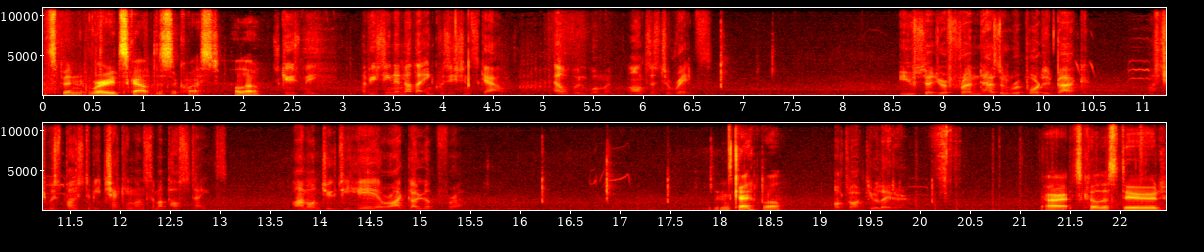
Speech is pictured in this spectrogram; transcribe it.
It's been worried scout. This is a quest. Hello. Excuse me, have you seen another Inquisition scout? Elven woman, answers to Ritts. You said your friend hasn't reported back? Well, she was supposed to be checking on some apostates. I'm on duty here, or I'd go look for her. Okay. Well. I'll talk to you later. All right. Let's kill this dude.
